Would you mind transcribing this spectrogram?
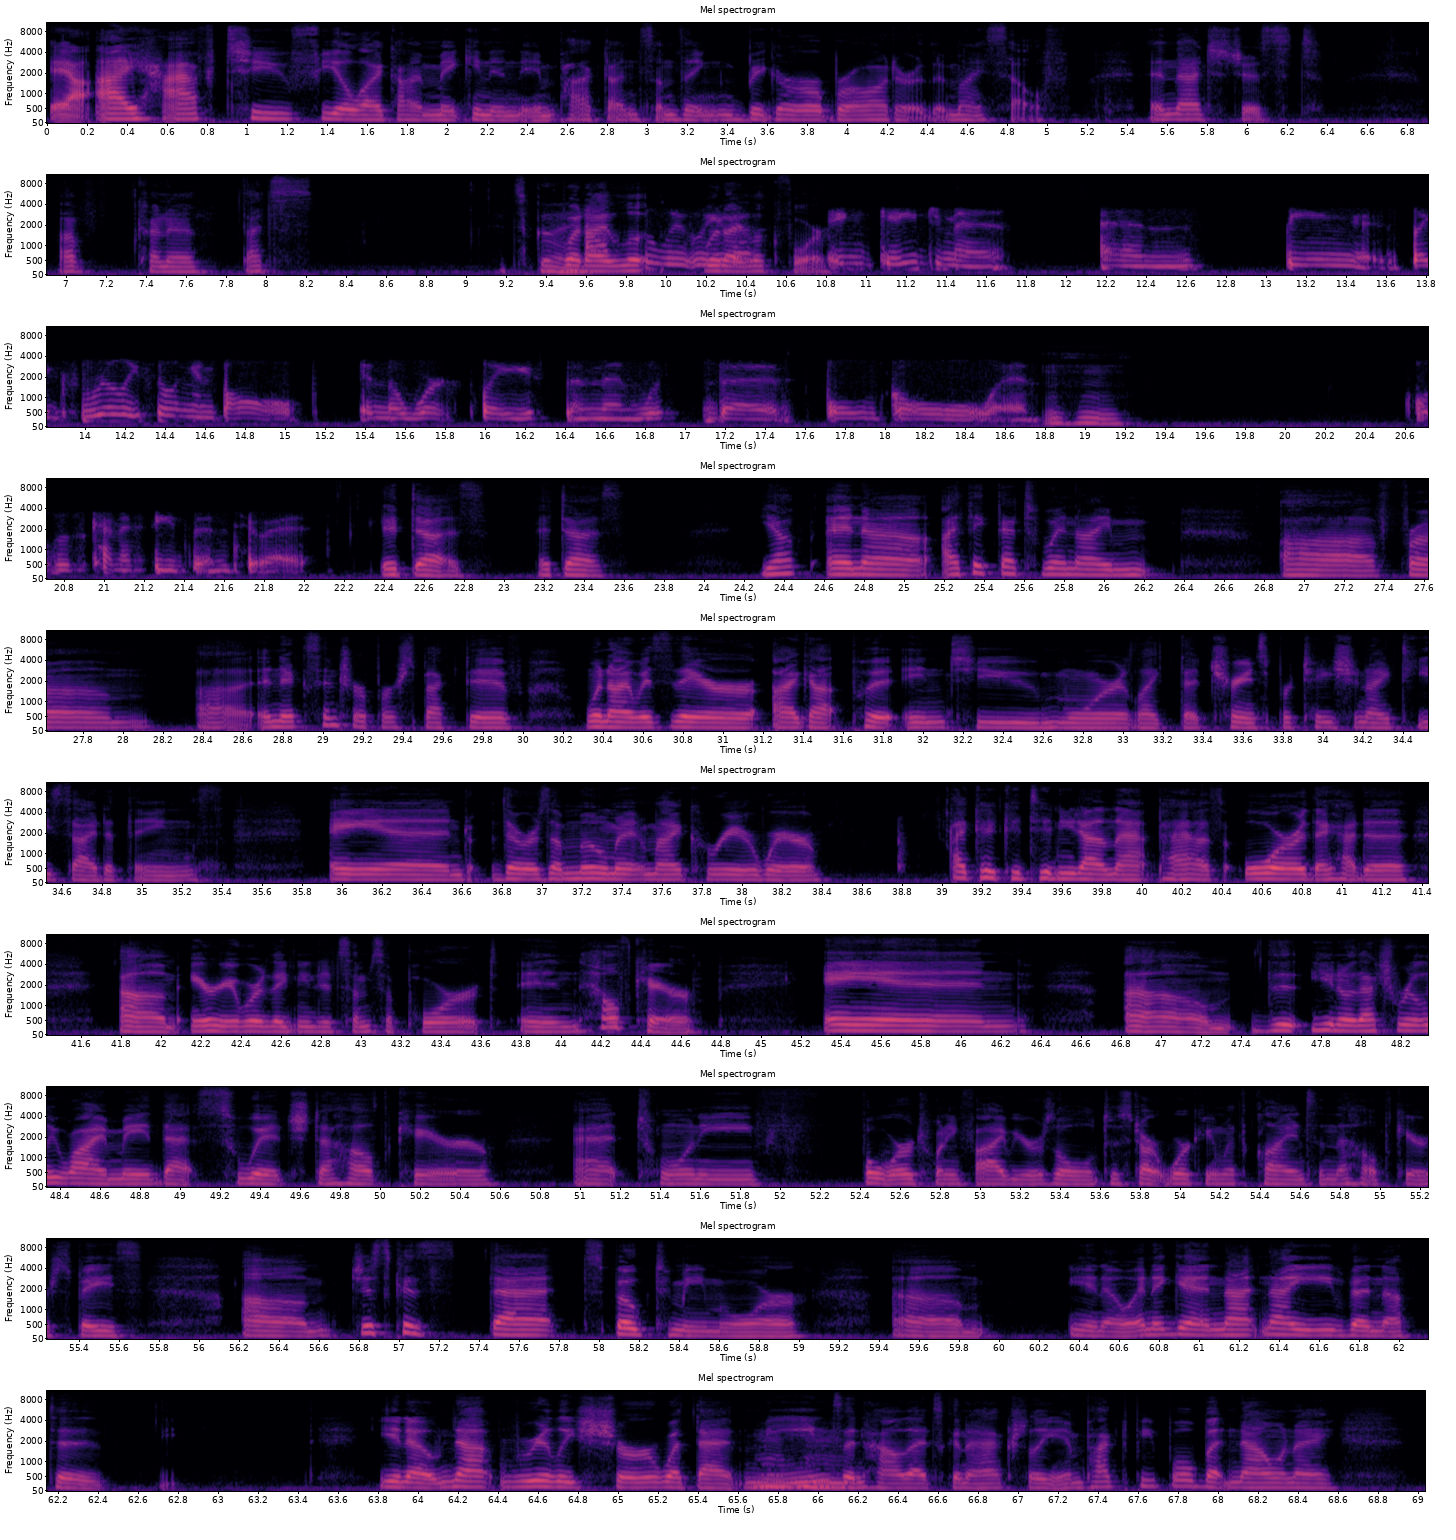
I have to feel like I'm making an impact on something bigger or broader than myself. And that's just, I've kind of, that's It's good. what I look, Absolutely, what I look for. Engagement and being like really feeling involved in the workplace, and then with the bold goal, and hmm all just kind of feeds into it. It does. It does. Yep. And uh, I think that's when I'm, uh, from uh, an Accenture perspective, when I was there, I got put into more like the transportation IT side of things. And there was a moment in my career where I could continue down that path, or they had a um, area where they needed some support in healthcare. And um, the, you know that's really why I made that switch to healthcare at 24, 25 years old to start working with clients in the healthcare space, um, just because that spoke to me more. Um, you know, and again, not naive enough to, you know, not really sure what that means and how that's going to actually impact people. But now when I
